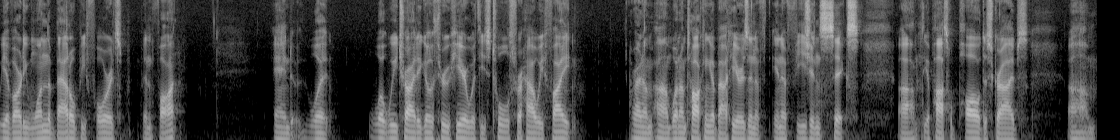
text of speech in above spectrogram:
we have already won the battle before it's been fought. And what what we try to go through here with these tools for how we fight, right? Um, um, what I'm talking about here is in in Ephesians six, um, the Apostle Paul describes um,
